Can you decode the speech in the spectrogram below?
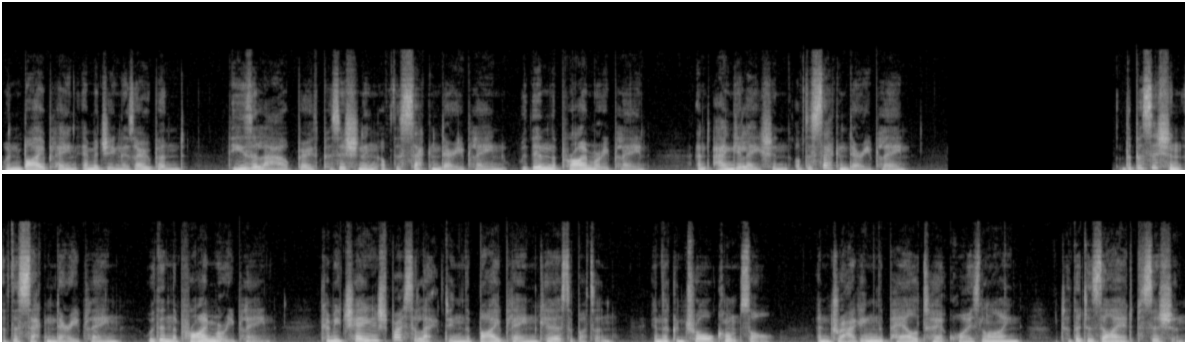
when biplane imaging is opened. These allow both positioning of the secondary plane within the primary plane and angulation of the secondary plane. The position of the secondary plane within the primary plane can be changed by selecting the biplane cursor button in the control console and dragging the pale turquoise line to the desired position.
